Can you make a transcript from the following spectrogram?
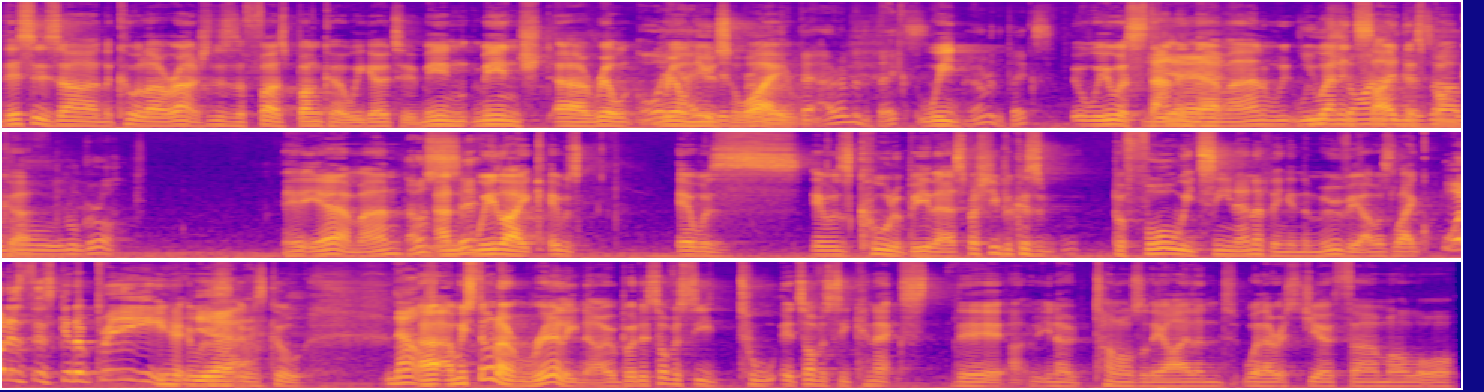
This is uh, the Kualoa Ranch. This is the first bunker we go to. Me and me and uh, real Oh, real yeah, news did, bro. Hawaii. I remember the pics. We- I remember the pics. We were standing Yeah. there, man. We, we You, went Sean, inside and this his, uh, bunker. little, little girl. Yeah, man. That was and sick. we like it was it was it was cool to be there, especially because before we'd seen anything in the movie, I was like, "What is this gonna be?" It was Yeah. it was cool. Now, Uh, and we still don't really know, but it's obviously to, it's obviously connects the uh, you know tunnels of the island, whether it's geothermal or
